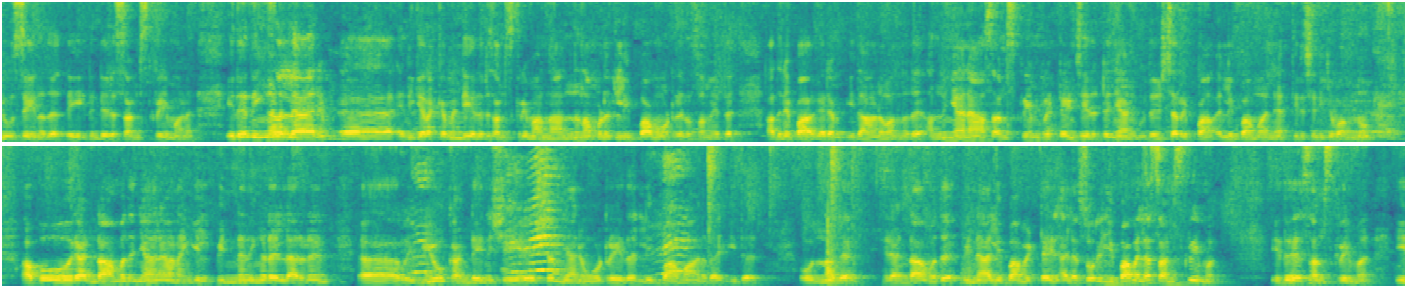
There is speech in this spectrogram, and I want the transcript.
യൂസ് ചെയ്യുന്നത് ഇതിന്റെ ഒരു സൺസ്ക്രീമാണ് ഇത് നിങ്ങളെല്ലാവരും എനിക്ക് റെക്കമെൻഡ് ചെയ്തൊരു സൺസ്ക്രീമാണ് അന്ന് നമ്മളൊരു ലിപ് ബാം ഓർഡർ ചെയ്ത സമയത്ത് അതിന് പകരം ഇതാണ് വന്നത്. അന്ന് ഞാൻ ആ സൺസ്ക്രീം റിട്ടേൺ ചെയ്തിട്ട് ഞാൻ ഉദ്ദേശിച്ച റിപ്പാ ലിപ് ബാം തന്നെ തിരിച്ചെനിക്ക് വന്നു. അപ്പോൾ രണ്ടാമത് ഞാനാണെങ്കിൽ പിന്നെ നിങ്ങളുടെ എല്ലാവരുടെയും റിവ്യൂ കണ്ടതിന് ശേഷം ഞാൻ ഓർഡർ ചെയ്ത ലിപ് ദാ ഇത്. ഒന്നത്. രണ്ടാമത് പിന്നെ ആ ലിബാം ഇട്ടതിന് അല്ല സോറി ലിബാം അല്ല സൺസ്ക്രീം ഇത് സൺസ്ക്രീം ഈ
